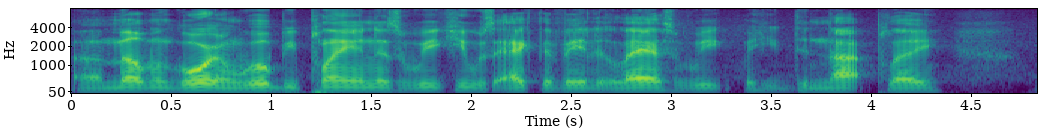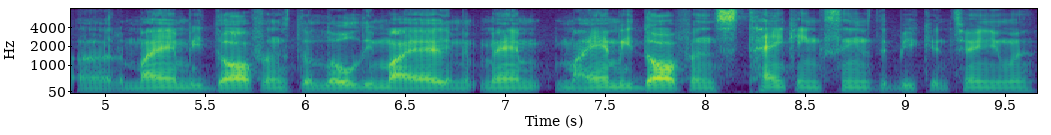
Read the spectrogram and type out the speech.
Uh, Melvin Gordon will be playing this week. He was activated last week, but he did not play. Uh, the Miami Dolphins, the lowly Miami, Miami Dolphins tanking seems to be continuing.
